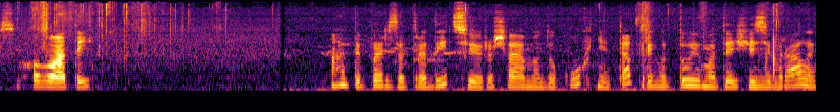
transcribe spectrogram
суховатий. А тепер за традицією рушаємо до кухні та приготуємо те, що зібрали.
